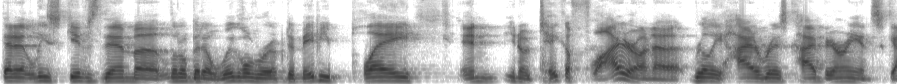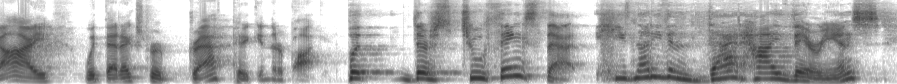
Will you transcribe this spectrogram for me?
that at least gives them a little bit of wiggle room to maybe play and, you know, take a flyer on a really high risk, high variance guy with that extra draft pick in their pocket. But there's two things that he's not even that high variance.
